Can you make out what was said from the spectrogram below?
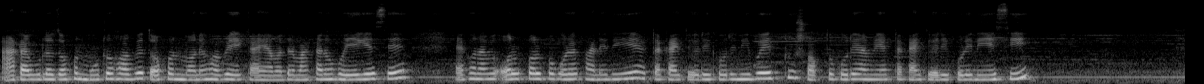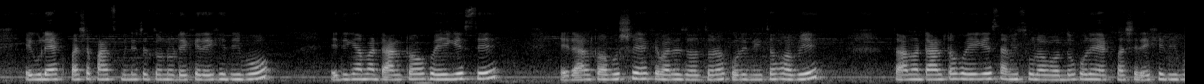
আটাগুলো যখন মুঠো হবে তখন মনে হবে এই কাই আমাদের মাখানো হয়ে গেছে। এখন আমি অল্প অল্প করে পানি দিয়ে একটা কাই তৈরি করে নিব। একটু শক্ত করে আমি একটা কাই তৈরি করে নিয়েছি। এগুলো এক পাশে পাঁচ মিনিটের জন্য রেখে রেখে দিব। এদিকে আমার ডালটাও হয়ে গেছে। এই ডালটা অবশ্যই একেবারে জর্জরা করে নিতে হবে। তো আমার ডালটা হয়ে গেছে, আমি চুলা বন্ধ করে এক পাশে রেখে দিব।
